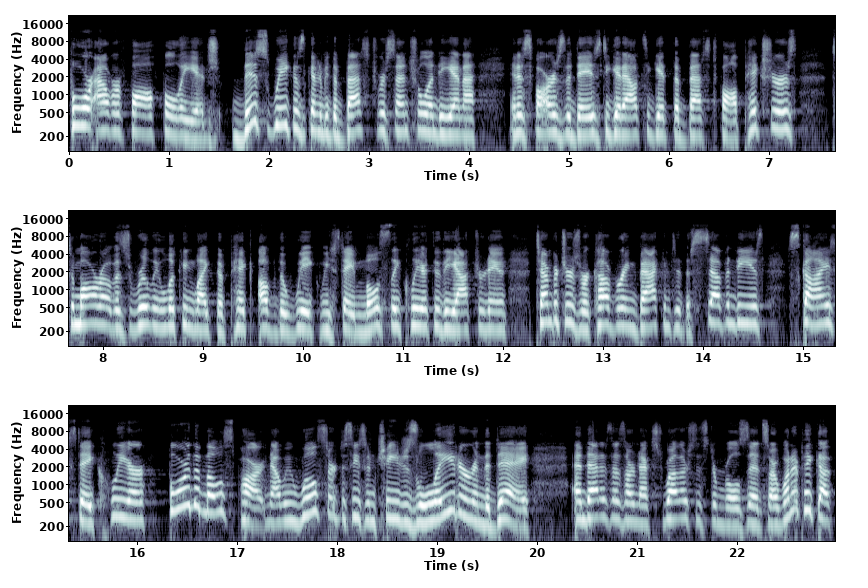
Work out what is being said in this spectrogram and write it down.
for our fall foliage. This week is going to be the best for central Indiana. And as far as the days to get out to get the best fall pictures, tomorrow is really looking like the pick of the week. We stay mostly clear through the afternoon. Temperatures recovering back into the 70s. Skies stay clear for the most part. Now we will start to see some changes later in the day. And that is as our next weather system rolls in. So I want to pick up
